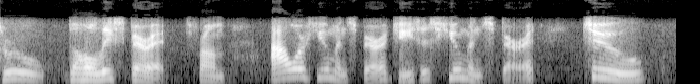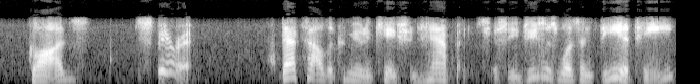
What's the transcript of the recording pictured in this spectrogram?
through the Holy Spirit from our human spirit, Jesus' human spirit, to God's spirit. That's how the communication happens. You see, Jesus wasn't deity.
